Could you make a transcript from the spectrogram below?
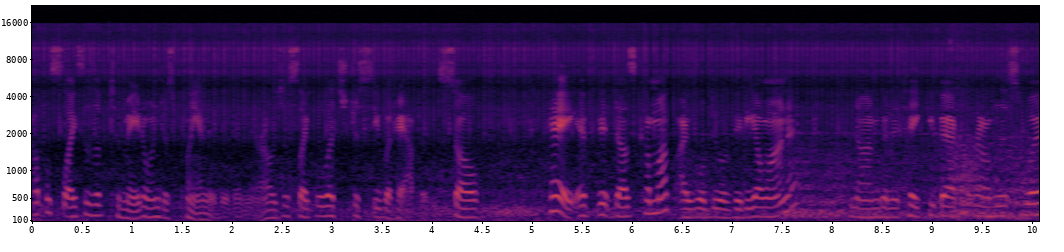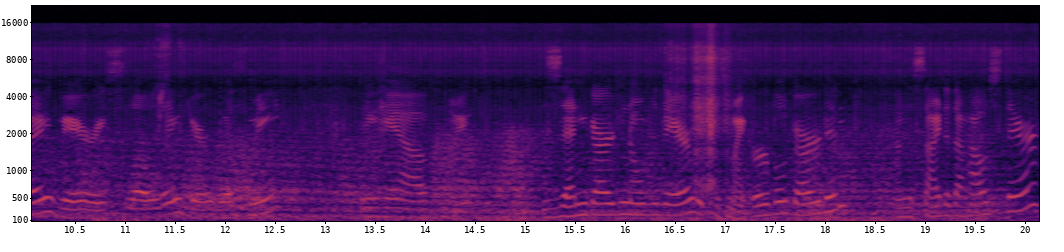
couple slices of tomato and just planted it in there. I was just like, well, let's just see what happens. So, hey, if it does come up, I will do a video on it. Now I'm going to take you back around this way very slowly. Bear with me. We have my Zen garden over there, which is my herbal garden on the side of the house there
